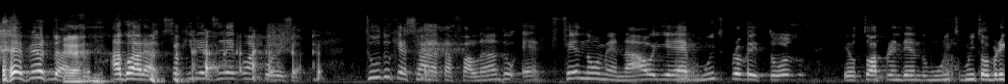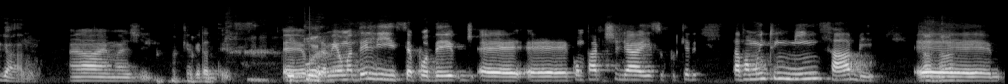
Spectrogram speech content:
É verdade. É. Agora, só queria dizer uma coisa. Tudo que a senhora está falando é fenomenal e é muito proveitoso. Eu estou aprendendo muito. Muito obrigado. Ah, imagino, que agradeço. É, Para mim é uma delícia poder é, é, compartilhar isso, porque estava muito em mim, sabe? Uhum.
